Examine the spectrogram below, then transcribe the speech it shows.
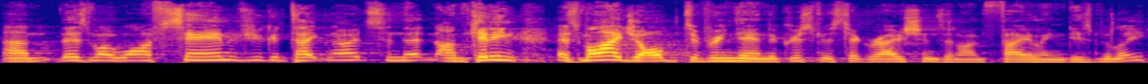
um, there's my wife, Sam, if you could take notes. And that, I'm kidding. It's my job to bring down the Christmas decorations, and I'm failing dismally.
